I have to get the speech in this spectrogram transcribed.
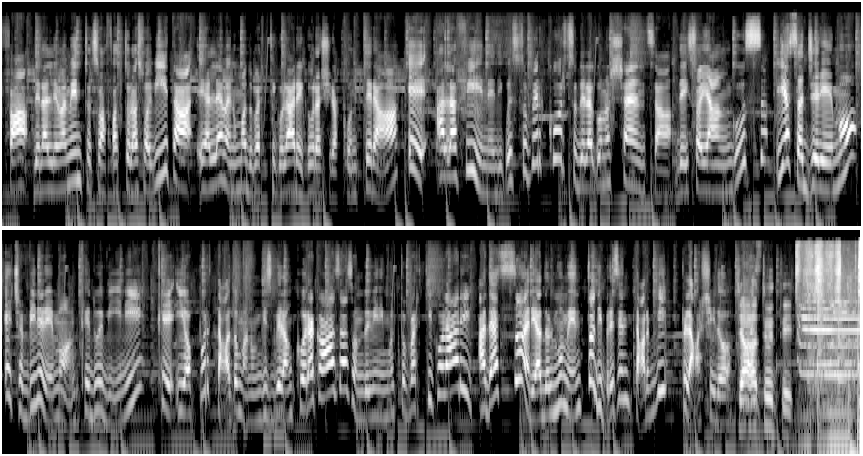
fa dell'allevamento, insomma ha fatto la sua vita e alleva in un modo particolare che ora ci racconterà e alla fine di questo percorso della conoscenza dei suoi Angus li assaggeremo e ci abbineremo anche due vini che io ho portato ma non vi svelo ancora cosa, sono due vini molto particolari. Adesso è arrivato il momento di presentarvi Placido. Ciao a tutti!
